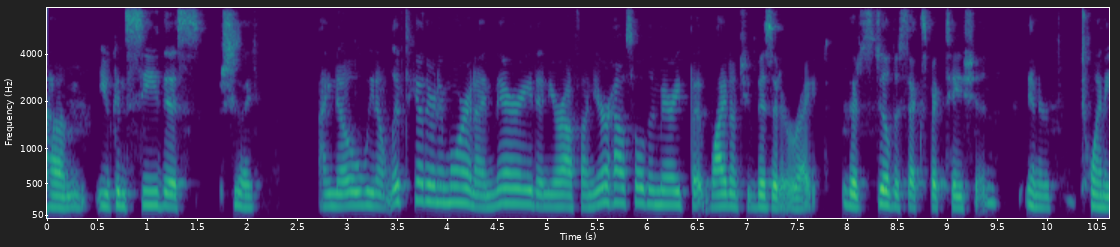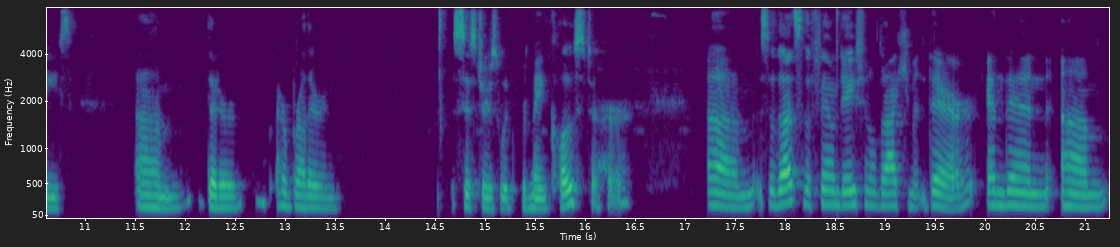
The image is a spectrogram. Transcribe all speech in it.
um, you can see this. She's like, I know we don't live together anymore, and I'm married, and you're off on your household and married, but why don't you visit her right? There's still this expectation in her 20s um, that her her brother and sisters would remain close to her. Um, so that's the foundational document there. And then um,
